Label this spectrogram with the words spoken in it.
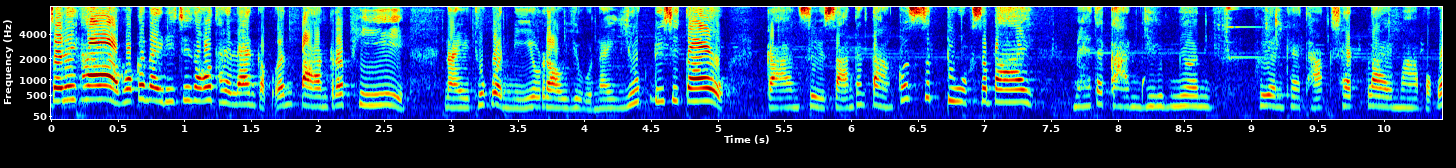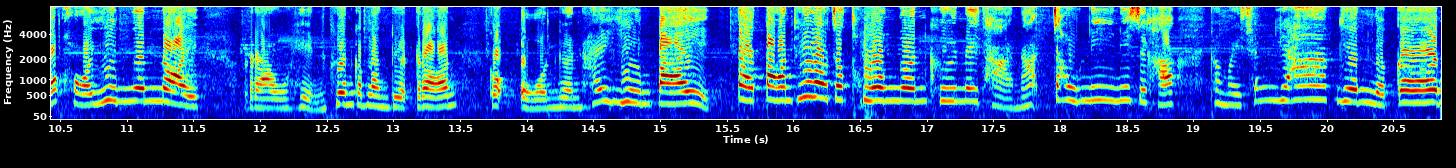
สวัสดีค่ะ พบกันในดิจิทัลไทยแลนด์กับเอิญปานระพี ในทุกวันนี้เราอยู่ในยุคดิจิทัล การสื่อสารต่างๆ ก็สะดวกสบาย แม้แต่การยืมเงิน เพื่อนแค่ทักแชทไลน์มา บอกว่าขอยืมเงินหน่อย เราเห็นเพื่อนกำลังเดือดร้อน ก็โอนเงินให้ยืมไป แต่ตอนที่เราจะทวงเงินคืนในฐานะเจ้าหนี้นี่สิคะทำไมช่างยากเย็นเหลือเกิน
